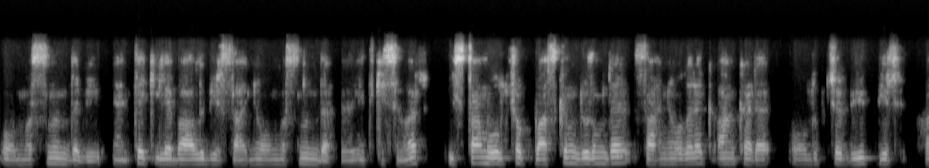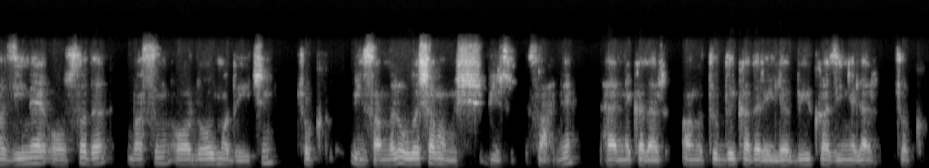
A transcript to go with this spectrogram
olmasının da bir yani tek ile bağlı bir sahne olmasının da e, etkisi var. İstanbul çok baskın durumda sahne olarak Ankara oldukça büyük bir hazine olsa da basın orada olmadığı için çok insanlara ulaşamamış bir sahne. Her ne kadar anlatıldığı kadarıyla büyük hazineler çok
